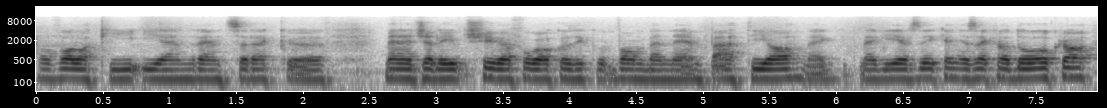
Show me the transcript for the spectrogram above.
ha valaki ilyen rendszerek menedzselésével foglalkozik, van benne empátia, meg, meg érzékeny ezekre a dolgokra,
